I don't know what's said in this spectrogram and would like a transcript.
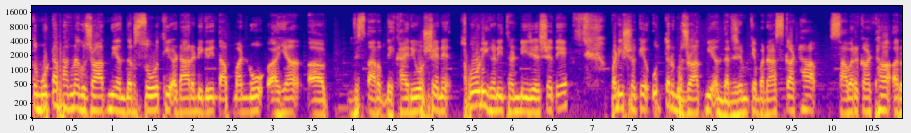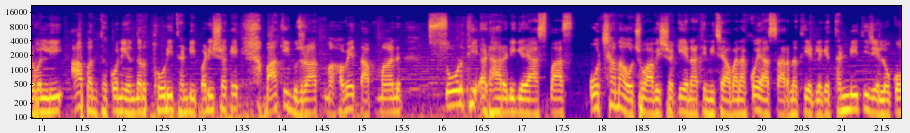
તો મોટા ભાગના ગુજરાતની અંદર સોળથી અઢાર ડિગ્રી તાપમાનનું અહીંયા વિસ્તાર દેખાઈ રહ્યો છે અને થોડી ઘણી ઠંડી જે છે તે પડી શકે ઉત્તર ગુજરાતની અંદર. જેમ કે બનાસકાંઠા, સાબરકાંઠા, અરવલ્લી આ પંથકોની અંદર થોડી ઠંડી પડી શકે. બાકી ગુજરાતમાં હવે તાપમાન સોળથી અઢાર ડિગ્રી આસપાસ ઓછામાં ઓછો આવી શકે, એનાથી નીચે આવવાના કોઈ આસાર નથી. એટલે કે ઠંડીથી જે લોકો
